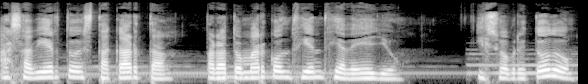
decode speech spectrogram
has abierto esta carta para tomar conciencia de ello y sobre todo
